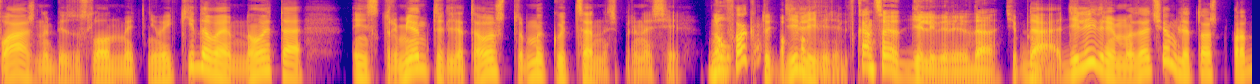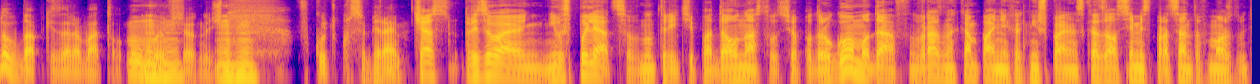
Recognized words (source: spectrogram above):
важно, безусловно, мы это не выкидываем, но это инструменты для того, чтобы мы какую-то ценность приносили. Ну, Ну, по факту деливерили. В конце деливери, да. Типа. Да, деливерим мы зачем? Для того, чтобы продукт бабки зарабатывал. Ну, мы Мгм. все, значит, Мгм. в кучку собираем. Сейчас призываю не воспыляться внутри, типа, да, у нас тут все по-другому, да, в разных компаниях, как Миш правильно сказал, 70% может быть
